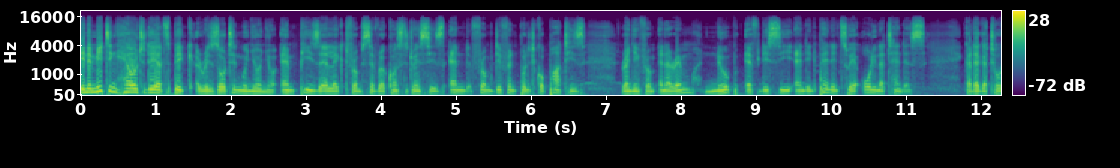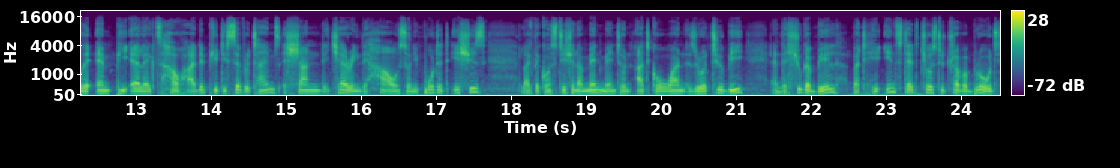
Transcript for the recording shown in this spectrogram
In a meeting held today at Speke Resort in Munyonyo, MPs elect from several constituencies and from different political parties, ranging from NRM, NUP, FDC, and independents, were all in attendance. Kadaga told the MP elects how her deputy several times shunned chairing the House on important issues like the Constitution Amendment on Article 102B and the Sugar Bill, but he instead chose to travel abroad,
